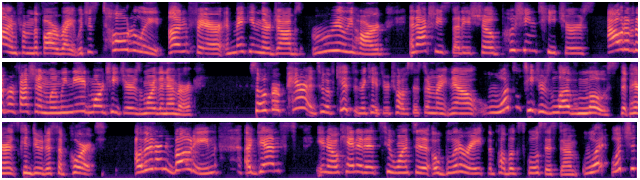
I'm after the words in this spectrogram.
time from the far right, which is totally unfair and making their jobs really hard. And actually, studies show pushing teachers out of the profession when we need more teachers more than ever. So, for parents who have kids in the K through 12 system right now, what do teachers love most that parents can do to support, other than voting against? you know candidates who want to obliterate the public school system what what should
